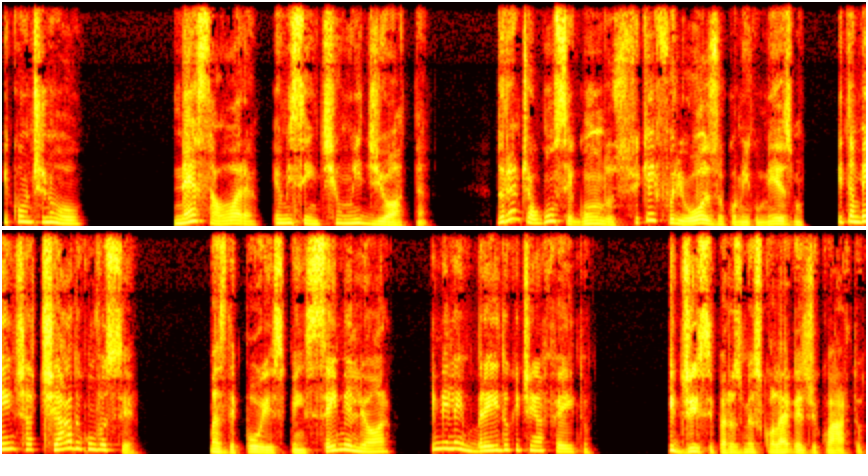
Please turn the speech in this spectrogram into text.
e continuou. Nessa hora, eu me senti um idiota. Durante alguns segundos, fiquei furioso comigo mesmo e também chateado com você. Mas depois pensei melhor e me lembrei do que tinha feito. E disse para os meus colegas de quarto:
